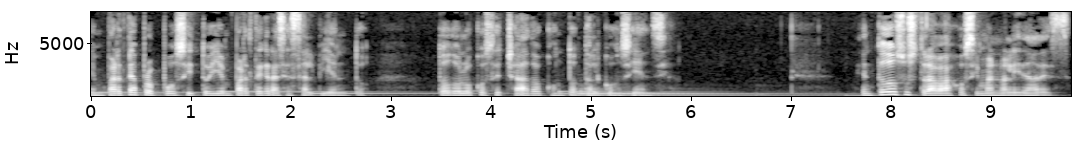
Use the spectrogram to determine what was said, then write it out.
en parte a propósito y en parte gracias al viento, todo lo cosechado con total conciencia. En todos sus trabajos y manualidades,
